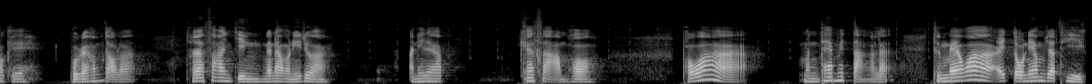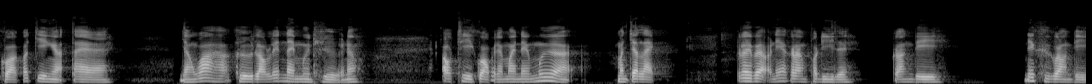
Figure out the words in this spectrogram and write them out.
โอเค ผมได้คำตอบแล้ว ถ้าจะสร้างจริงแนะนำอันนี้ดีกว่า อันนี้เลยครับ แค่สามพอ เพราะว่ามันแทบไม่ต่างกันแล้ว ถึงแม้ว่าไอ้ตัวเนี้ยมันจะถี่กว่าก็จริงอะแต่อย่างว่าคือเราเล่นในมือถือเนาะ เอาถี่กว่าไปทำไมในเมื่อ มันจะแหลกก็เลยแบบอันนี้กำลังพอดีเลยกำลังดี นี่คือกำลังดี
